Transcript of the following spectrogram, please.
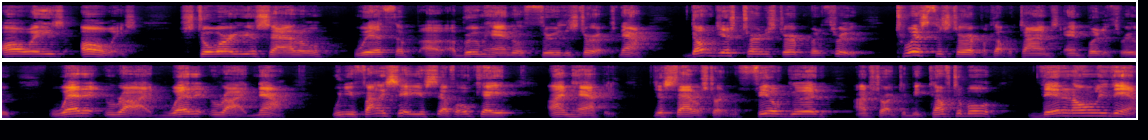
always, always store your saddle with a, a, a broom handle through the stirrups. Now, don't just turn the stirrup, put it through. Twist the stirrup a couple times and put it through. Wet it and ride. Wet it and ride. Now, when you finally say to yourself, okay, I'm happy. This saddle's starting to feel good. I'm starting to be comfortable. Then and only then,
